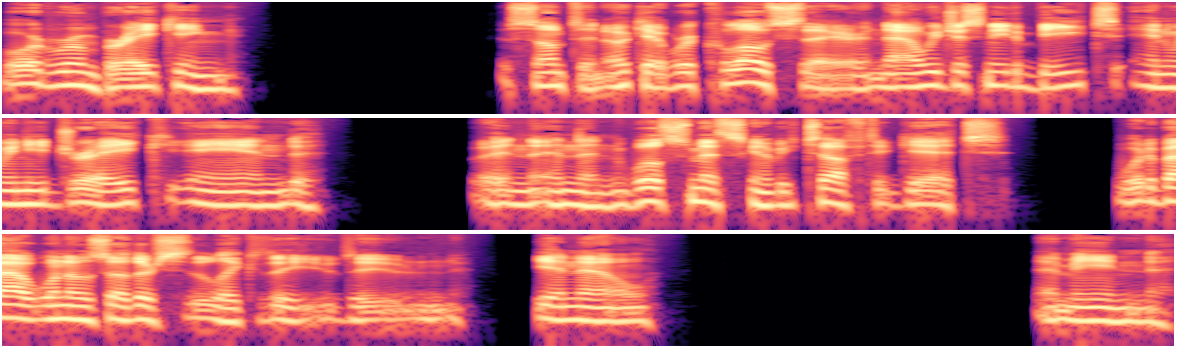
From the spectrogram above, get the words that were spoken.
boardroom breaking something. Okay, we're close there. Now we just need a beat and we need Drake and and and then Will Smith's going to be tough to get. What about one of those other like the the you know I mean,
